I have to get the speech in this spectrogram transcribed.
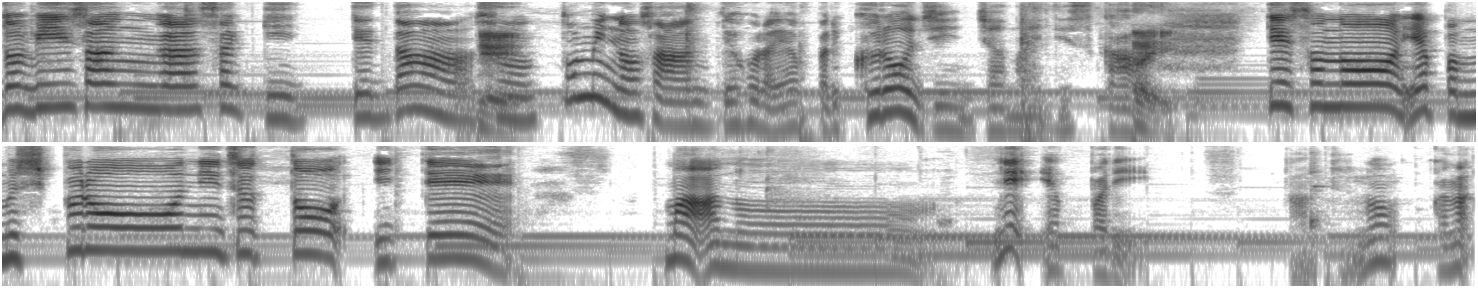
ドビーさんがさっき言ってた、その富野さんってほらやっぱり黒人じゃないですか。はい、で、そのやっぱ虫プロにずっといて、まああのー、ね、やっぱりなんていうのかな。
